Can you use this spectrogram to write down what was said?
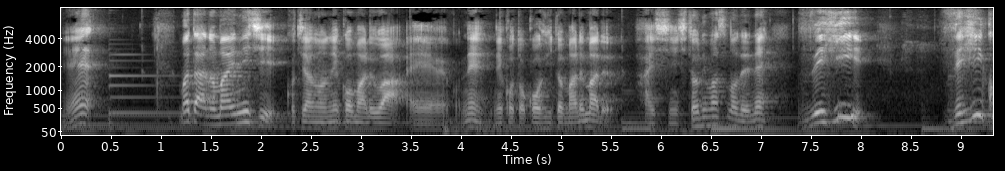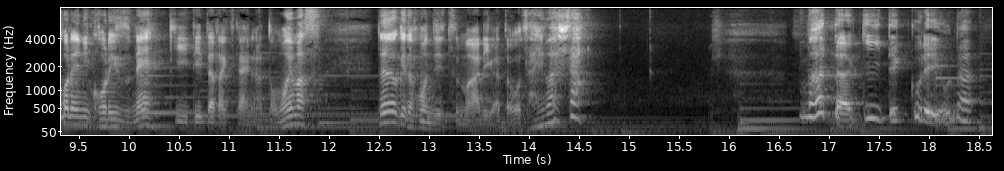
ねまたあの毎日、こちらの猫丸は、えー、ね、猫とコーヒーとまる配信しておりますのでね、ぜひ、ぜひこれに懲りずね、聞いていただきたいなと思います。というわけで本日もありがとうございました。また聞いてくれよな。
